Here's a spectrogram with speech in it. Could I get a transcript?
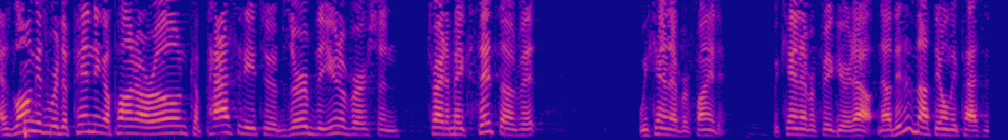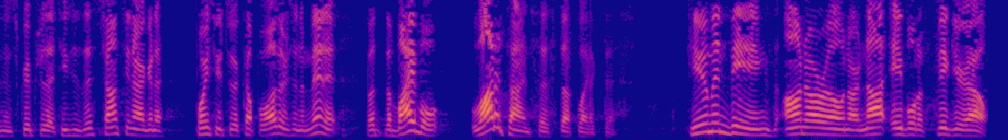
as long as we're depending upon our own capacity to observe the universe and try to make sense of it, we can't ever find it. We can't ever figure it out. Now, this is not the only passage in Scripture that teaches this. Chauncey and I are going to point you to a couple others in a minute, but the Bible a lot of times says stuff like this. Human beings on our own are not able to figure out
